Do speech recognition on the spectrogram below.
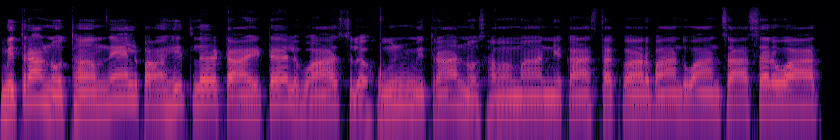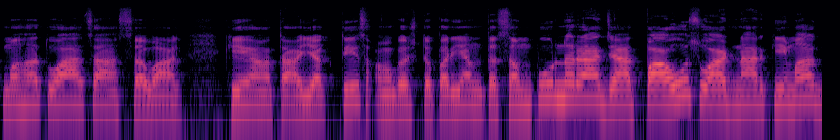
मित्रांनो थंबनेल पाहितलं टायटल वाचलं. हुन मित्रांनो सामान्य कास्तकार बांधवांचा सर्वात महत्त्वाचा सवाल की आता एकतीस ऑगस्ट पर्यंत संपूर्ण राज्यात पाऊस वाढणार की मग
